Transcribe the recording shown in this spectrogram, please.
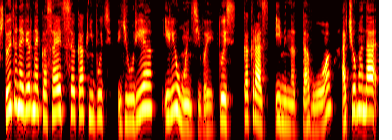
что это, наверное, касается как-нибудь Юрия или Леонтьевой, то есть как раз именно того, о чем она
